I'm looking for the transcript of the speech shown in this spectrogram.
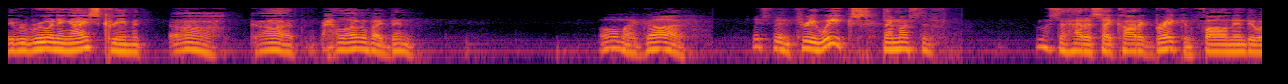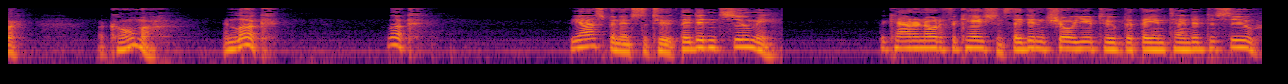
they were ruining ice cream. And oh God, how long have I been? Oh my God, it's been three weeks. I must have, I must have had a psychotic break and fallen into a, a coma. And look, look, the Aspen Institute, they didn't sue me. The counter notifications, they didn't show YouTube that they intended to sue.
